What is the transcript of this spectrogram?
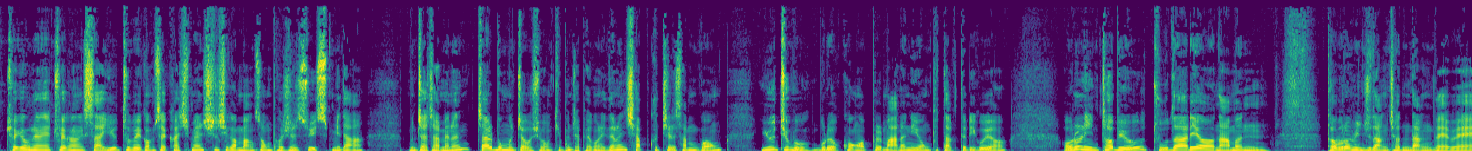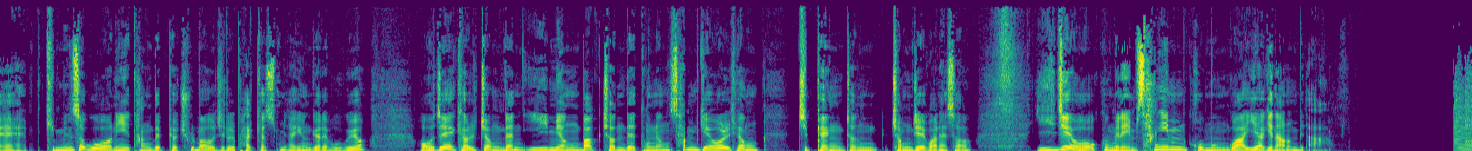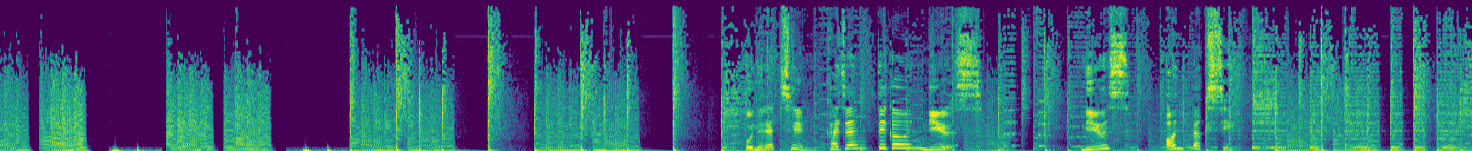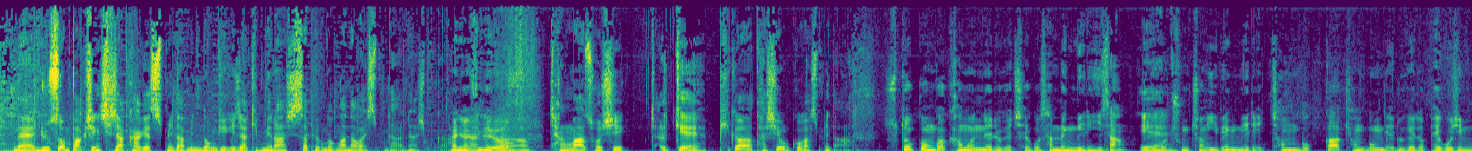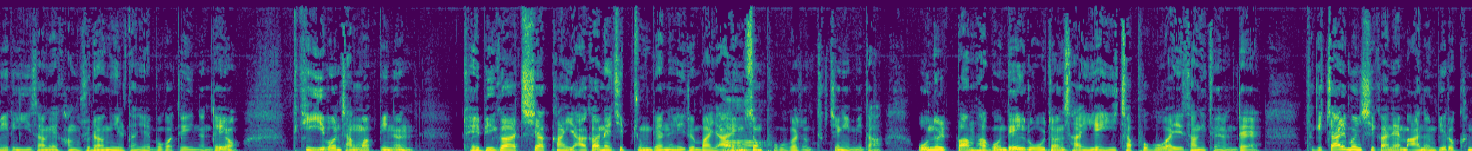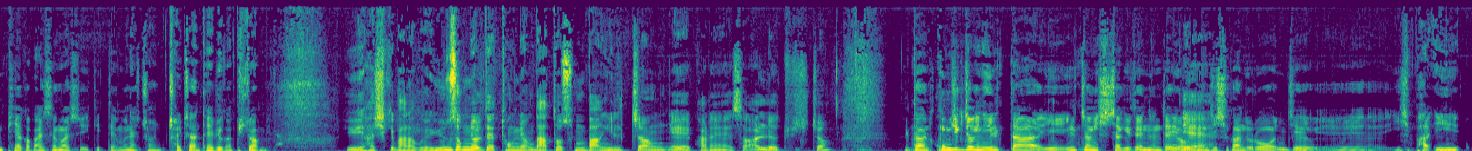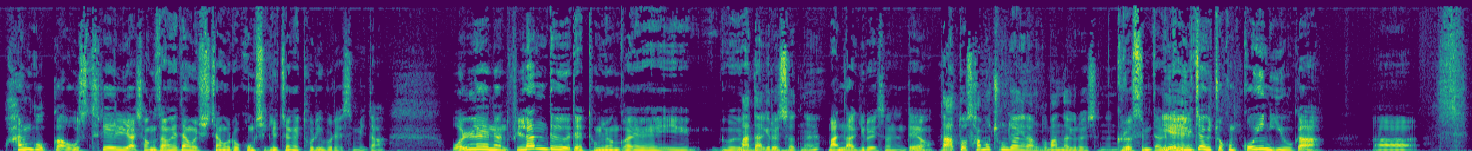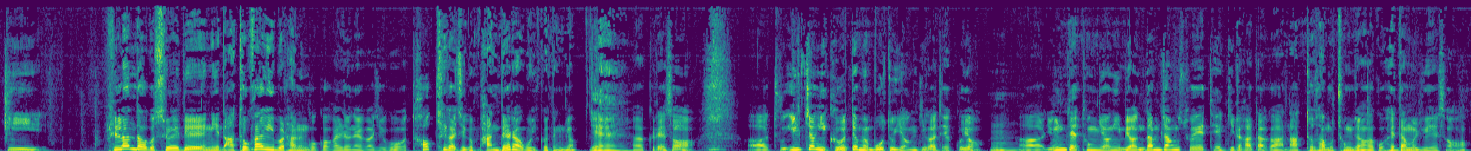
최경령의 최강시사 유튜브에 검색하시면 실시간 방송 보실 수 있습니다. 문자 자면은 짧은 문자 50원, 기본자 100원이 드는 샵 9730 유튜브 무료 콩 어플 많은 이용 부탁드리고요. 오늘 인터뷰 두 달여 남은 더불어민주당 전당대회 김민석 의원이 당대표 출마 의지를 밝혔습니다. 연결해 보고요. 어제 결정된 이명박 전 대통령 3개월형 집행 정지에 관해서 이재호 국민의힘 상임 고문과 이야기 나눕니다. 오늘 아침 가장 뜨거운 뉴스 뉴스 unboxing 네 뉴스 unboxing 시작하겠습니다. 민동기 기자 김민아 시사평론가 나와 있습니다. 안녕하십니까? 안녕하십니까? 장마 소식 짧게 비가 다시 올 것 같습니다. 수도권과 강원 내륙에 최고 300mm 이상, 그리고 예. 충청 200mm, 전북과 경북 내륙에도 150mm 이상의 강수량이 일단 예보가 돼 있는데요. 특히 이번 장맛비는 대비가 취약한 야간에 집중되는 이른바 야행성 아. 폭우가 좀 특징입니다. 오늘 밤하고 내일 오전 사이에 2차 폭우가 예상이 되는데 특히 짧은 시간에 많은 비로 큰 피해가 발생할 수 있기 때문에 좀 철저한 대비가 필요합니다. 유의하시기 바라고요. 윤석열 대통령 나토 순방 일정에 관해서 알려주시죠. 일단 공식적인 일다 이 일정이 시작이 됐는데요. 예. 현지 시간으로 이제 28, 이 한국과 오스트레일리아 정상회담을 시장으로 공식 일정에 돌입을 했습니다. 원래는 핀란드 대통령과의 이, 그 만나기로 했었나요? 만나기로 했었는데요. 나토 사무총장이랑도 만나기로 했었는데. 그렇습니다. 근데 예. 일정이 조금 꼬인 이유가 아, 이 핀란드하고 스웨덴이 나토 가입을 하는 것과 관련해 가지고 터키가 지금 반대를 하고 있거든요. 예. 아, 그래서 아, 두 일정이 그것 때문에 모두 연기가 됐고요. 음. 아, 윤 대통령이 면담 장소에 대기를 하다가 나토 사무총장하고 회담을 위해서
